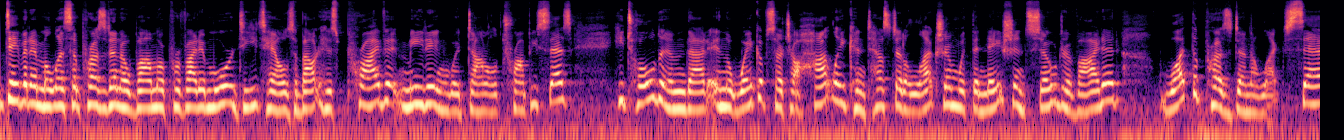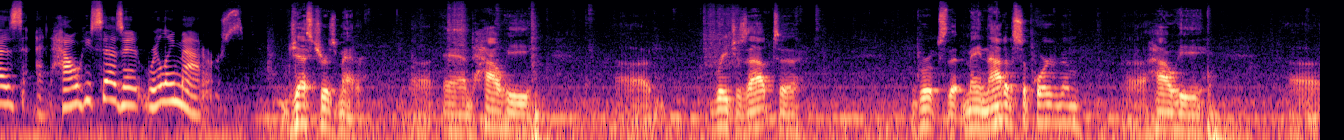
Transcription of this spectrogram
David and Melissa, President Obama provided more details about his private meeting with Donald Trump. He says he told him that in the wake of such a hotly contested election with the nation so divided, what the president elect says and how he says it really matters. Gestures matter, uh, and how he uh, reaches out to groups that may not have supported him, uh, how he uh,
